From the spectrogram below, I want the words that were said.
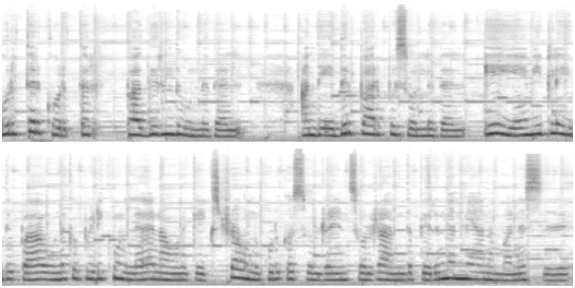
ஒருத்தருக்கு ஒருத்தர் பகிர்ந்து உண்ணுதல், அந்த எதிர்பார்ப்பு சொல்லுதல், "ஏய் என் வீட்டில் இதுப்பா, உனக்கு பிடிக்கும்ல, நான் உனக்கு எக்ஸ்ட்ரா ஒன்று கொடுக்க சொல்கிறேன்னு சொல்கிற அந்த பெருந்தன்மையான மனசு,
